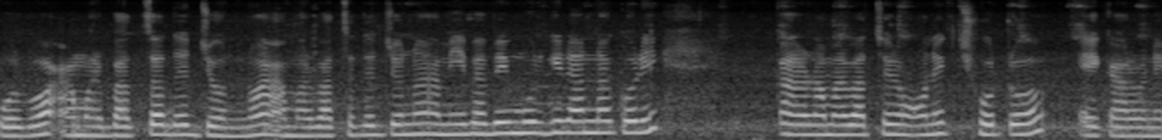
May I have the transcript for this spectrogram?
করব। আমার বাচ্চাদের জন্য, আমার বাচ্চাদের জন্য আমি এভাবেই মুরগি রান্না করি, কারণ আমার বাচ্চারা অনেক ছোট, এই কারণে।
